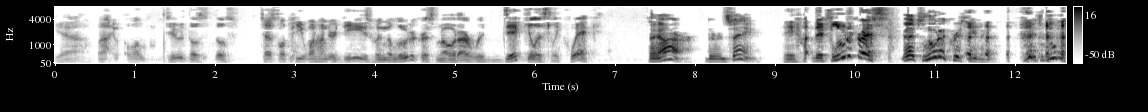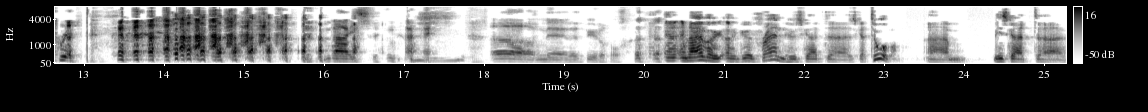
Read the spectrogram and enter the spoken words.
Yeah. Well, dude, those those Tesla P100Ds in the ludicrous mode are ridiculously quick. They are. They're insane. They, it's ludicrous. It's ludicrous even. it's ludicrous. nice. nice. Oh man, that's beautiful. and, and, I have a, a, good friend who's got uh, has got two of them. Um, he's got uh,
